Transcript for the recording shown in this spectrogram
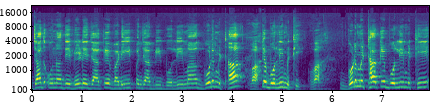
ਜਦ ਉਹਨਾਂ ਦੇ ਵਿਹੜੇ ਜਾ ਕੇ ਵੜੀ ਪੰਜਾਬੀ ਬੋਲੀ ਮਾਂ ਗੁੜ ਮਿੱਠਾ। ਕਿ ਬੋਲੀ ਮਿੱਠੀ। ਵਾਹ। ਗੁੜ ਮਿੱਠਾ ਕੇ ਬੋਲੀ ਮਿੱਠੀ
